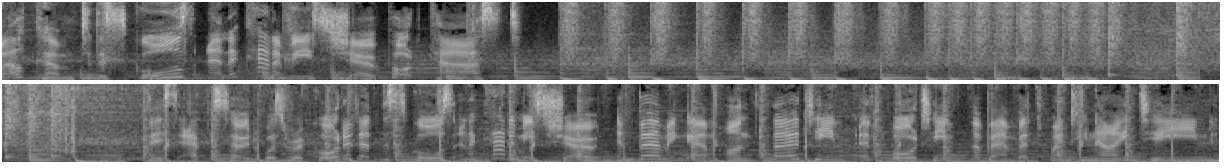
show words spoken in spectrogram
welcome to the Schools and Academies Show podcast. This episode was recorded at the Schools and Academies Show in Birmingham on 13th and 14th November 2019.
